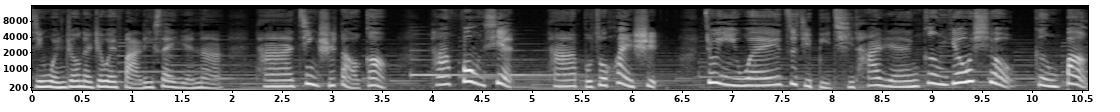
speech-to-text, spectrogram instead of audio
经文中的这位法利赛人呐。他进食祷告，他奉献，他不做坏事，就以为自己比其他人更优秀、更棒。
